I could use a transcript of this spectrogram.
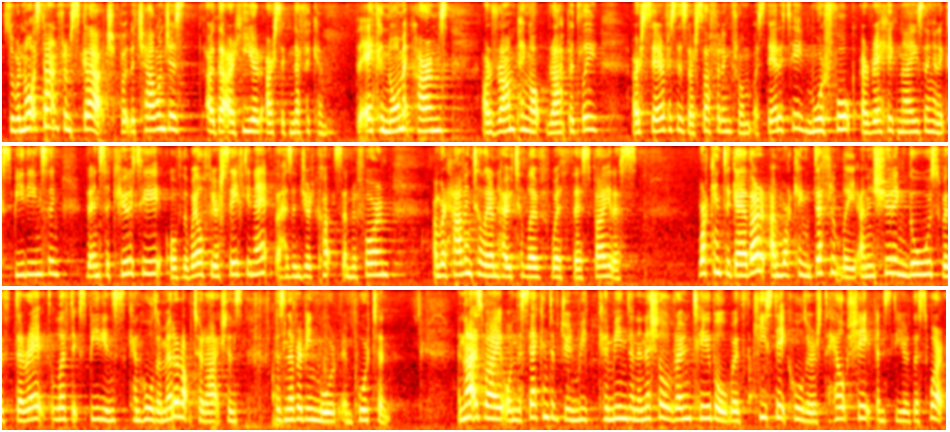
So we're not starting from scratch, but the challenges are, that are here are significant. The economic harms are ramping up rapidly Our services are suffering from austerity. More folk are recognising and experiencing the insecurity of the welfare safety net that has endured cuts and reform, and we're having to learn how to live with this virus. Working together and working differently and ensuring those with direct lived experience can hold a mirror up to our actions has never been more important. And that is why on the 2nd of June we convened an initial round table with key stakeholders to help shape and steer this work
